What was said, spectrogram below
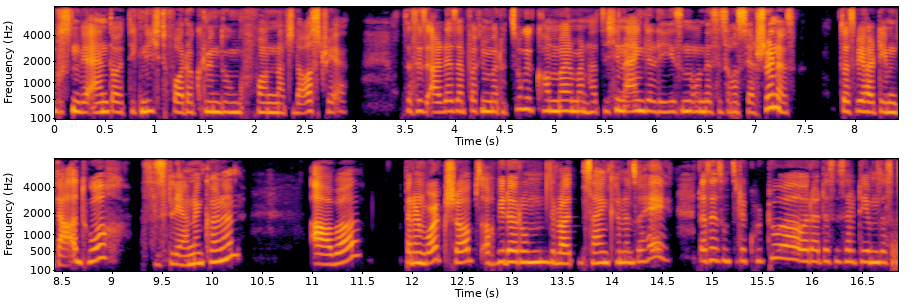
wussten wir eindeutig nicht vor der Gründung von Nudged Austria. Das ist alles einfach immer dazugekommen, man hat sich hineingelesen und es ist auch sehr Schönes, dass wir halt eben dadurch das lernen können, aber bei den Workshops auch wiederum den Leuten zeigen können, so hey, das ist unsere Kultur oder das ist halt eben, das,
